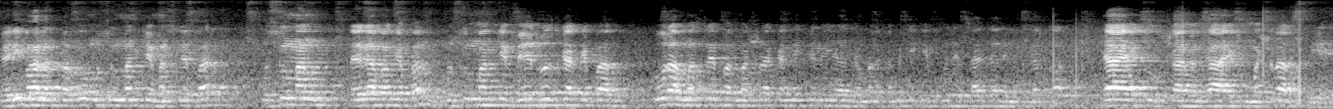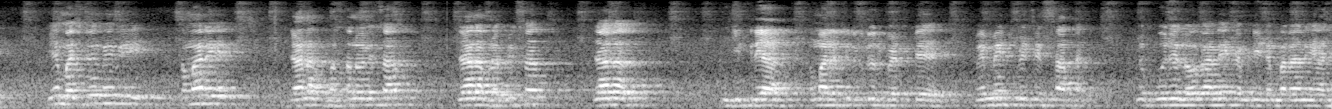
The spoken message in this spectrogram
गरीब हालत पर हो मुसलमान के मसले पर मुसलमान तैलाबा के पर मुसलमान के बेरोजगार के पर पूरा मसले पर मशवरा करने के लिए आज हमारे कमेटी के को एक शामिल क्या एक मशवरा दिए है। ये मशवरे में भी हमारे जानब मस्तन अली साहब जानब रफी साहब जानब जी क्रिया, हमारे तिरुगुर पेट के मेमेंट में से साथ जो पूरे लोग आने, कमेटी नंबर आने आज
